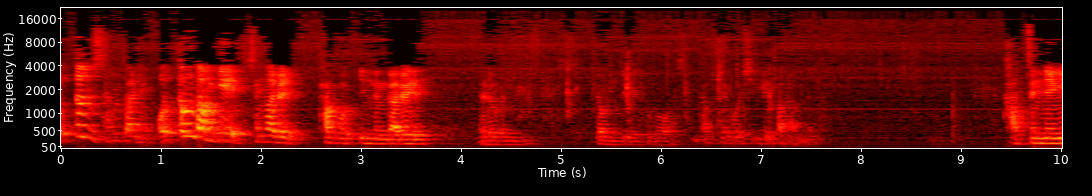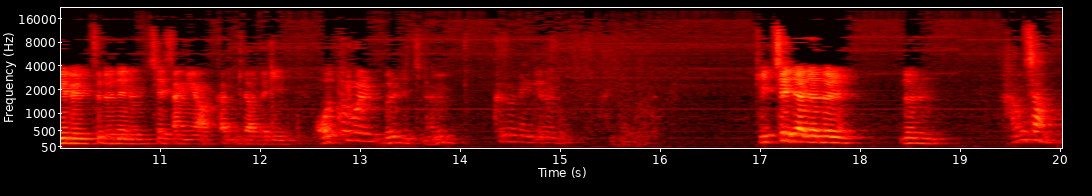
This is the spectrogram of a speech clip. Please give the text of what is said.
어떤 상관에 어떤 관계에 생활을 하고 있는가를 여러분 염두에 두고 생각해 보시기 바랍니다. 같은 행위를 드러내는 세상의 악한 자들이 어둠을 물리치는 그런 행위를 합니다. 빛의 자녀들은 항상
